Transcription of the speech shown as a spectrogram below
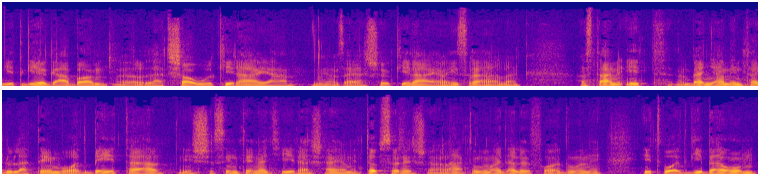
itt Gilgában lett Saul királyá, az első királya Izraelnek. Aztán itt Benyámin területén volt Bétel, és szintén egy híres hely, amit többször is látunk majd előfordulni. Itt volt Gibeon,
